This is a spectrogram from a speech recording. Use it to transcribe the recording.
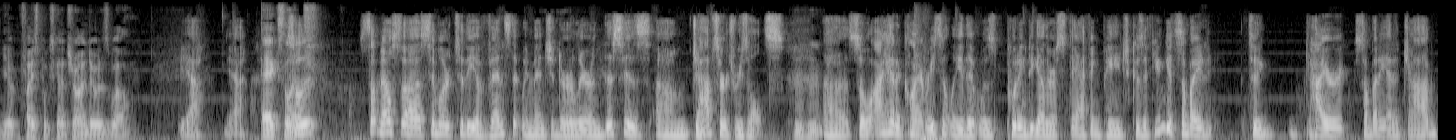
yep, Facebook's going to try and do it as well. yeah. Yeah. Excellent. So th- something else uh, similar to the events that we mentioned earlier, and this is um, job search results. Uh, so I had a client recently that was putting together a staffing page because if you can get somebody to hire somebody at a job,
